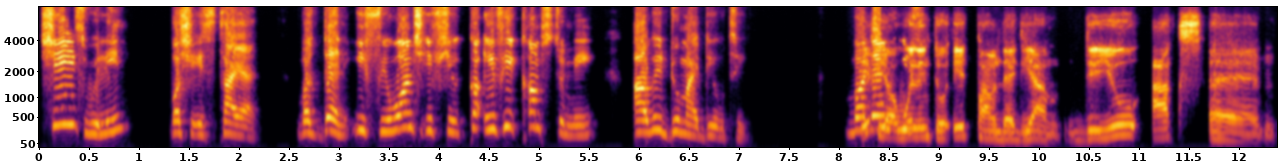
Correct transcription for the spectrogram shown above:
she's willing, but she is tired. But then, if you want, if she if he comes to me, I will do my duty. But if then, you're if- willing to eat pounded yam, do you ask um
